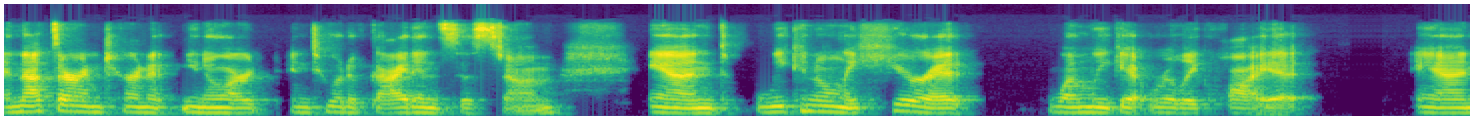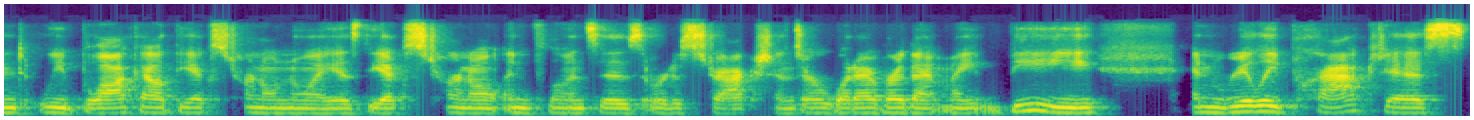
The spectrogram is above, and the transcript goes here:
and that's our internal, you know, our intuitive guidance system. And we can only hear it when we get really quiet and we block out the external noise, the external influences or distractions or whatever that might be, and really practice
